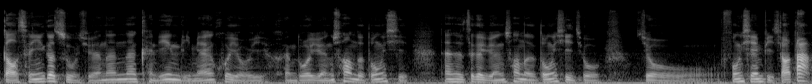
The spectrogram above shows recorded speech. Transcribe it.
搞成一个主角呢，那肯定里面会有很多原创的东西，但是这个原创的东西就就风险比较大。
